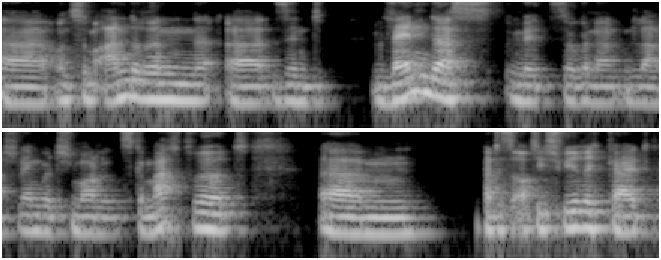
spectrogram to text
äh, und zum anderen äh, sind, wenn das mit sogenannten Large Language Models gemacht wird, ähm, hat es auch die Schwierigkeit,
